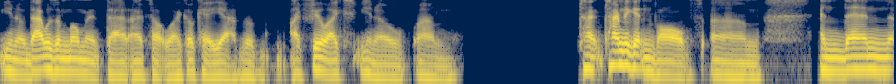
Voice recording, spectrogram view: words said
you know, that was a moment that I felt like, okay, yeah, I feel like, you know, um, time time to get involved. Um, and then,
